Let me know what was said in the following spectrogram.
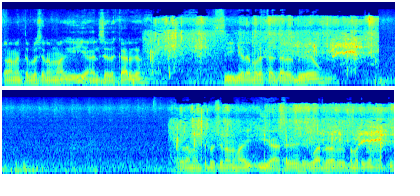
solamente presionamos aquí y ya él se descarga. Si queremos descargar el video. Solamente presionamos ahí y ya se guarda automáticamente.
